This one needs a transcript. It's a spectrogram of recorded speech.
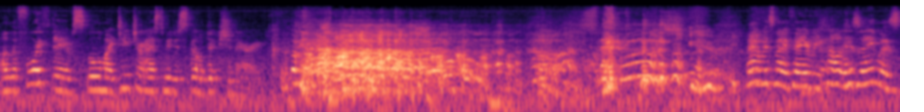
On the fourth day of school, my teacher asked me to spell dictionary. that was my favorite. Called- His name was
